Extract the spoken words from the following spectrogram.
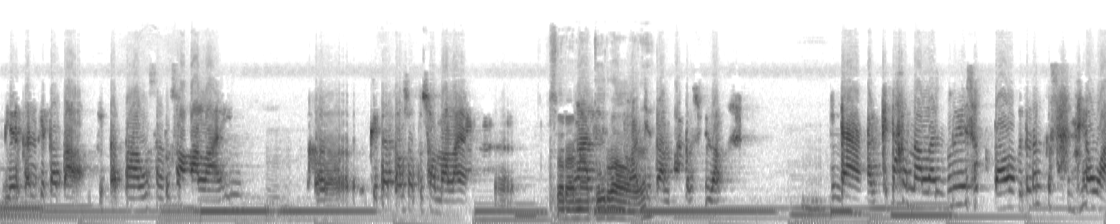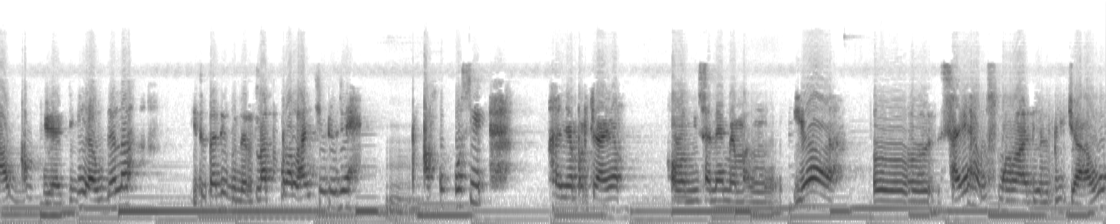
biarkan kita tahu kita tahu satu sama lain. Eh, kita tahu satu sama lain. Secara ngalir natural gitu ya. tanpa harus bilang. Nah kita kenalan dulu ya satu tahun itu kan kesannya wagap ya. Jadi ya udahlah itu tadi bener natural aja udah deh. Hmm. aku sih hanya percaya kalau misalnya memang ya eh, saya harus mengenal dia lebih jauh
